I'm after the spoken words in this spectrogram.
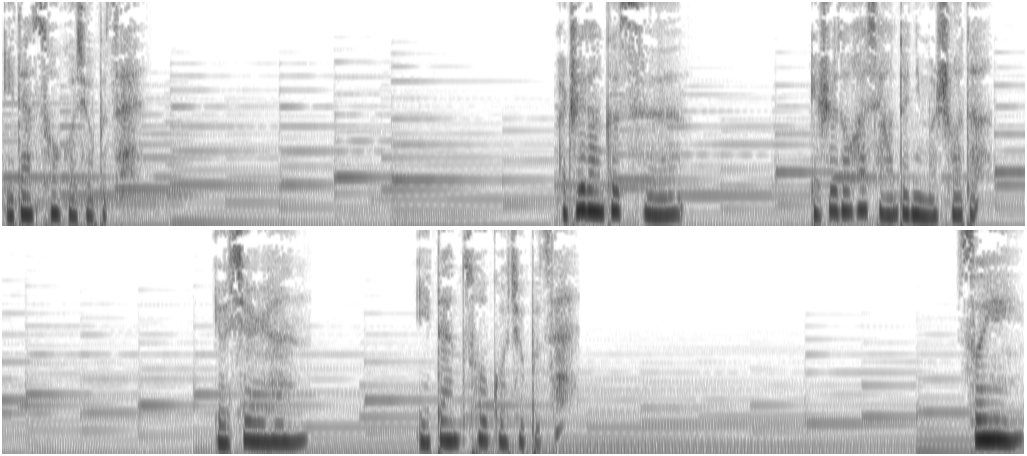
一旦错过就不在。而这段歌词，也是多花想要对你们说的。有些人，一旦错过就不在。所以，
